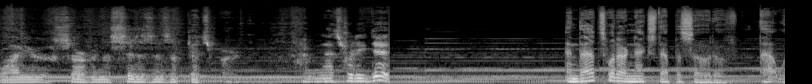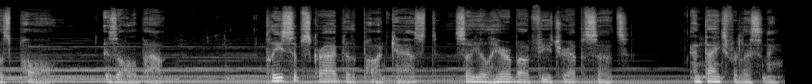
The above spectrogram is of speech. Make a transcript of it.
while you're serving the citizens of Pittsburgh. And that's what he did. And that's what our next episode of That Was Paul is all about. Please subscribe to the podcast so you'll hear about future episodes. And thanks for listening.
